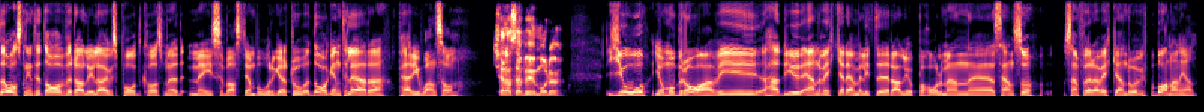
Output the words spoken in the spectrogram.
avsnittet av Rally Lives podcast med mig Sebastian Borgart och dagen till ära Per Johansson. Tjena Sebbe, hur mår du? Jo, jag mår bra. Vi hade ju en vecka där med lite rallyuppehåll, men eh, sen så, sen förra veckan, då är vi på banan igen.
